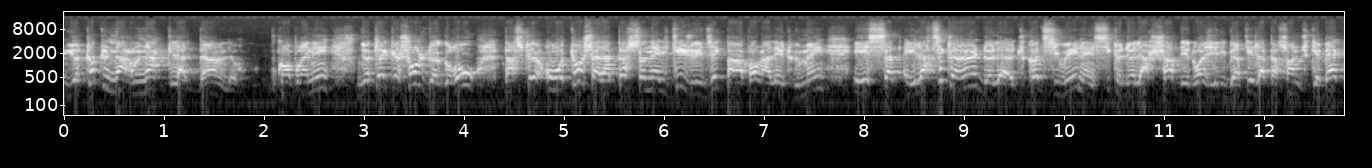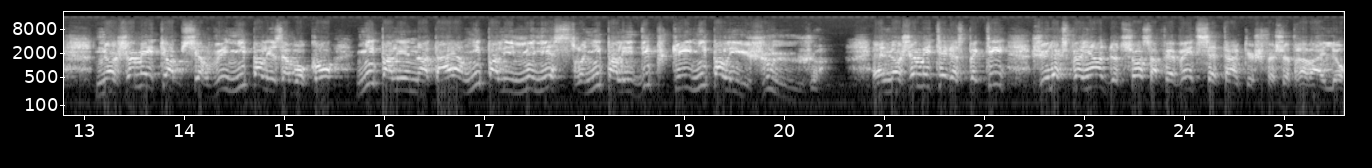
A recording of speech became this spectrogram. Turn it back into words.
il y a toute une arnaque là-dedans, là. Vous comprenez? Il y a quelque chose de gros parce qu'on touche à la personnalité juridique par rapport à l'être humain et, l'article 1 du Code civil ainsi que de la Charte des droits et libertés de la personne du Québec n'a jamais été observé ni par les avocats, ni par les notaires, ni par les ministres, ni par les députés, ni par les juges. Elle n'a jamais été respectée. J'ai l'expérience de ça, ça fait 27 ans que je fais ce travail-là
